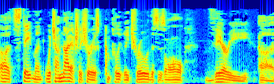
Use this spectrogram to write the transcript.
uh, statement, which I'm not actually sure is completely true. This is all very, uh,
